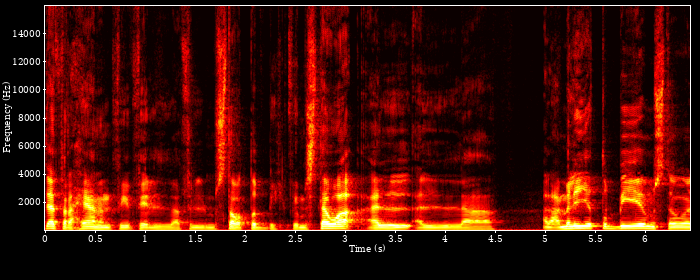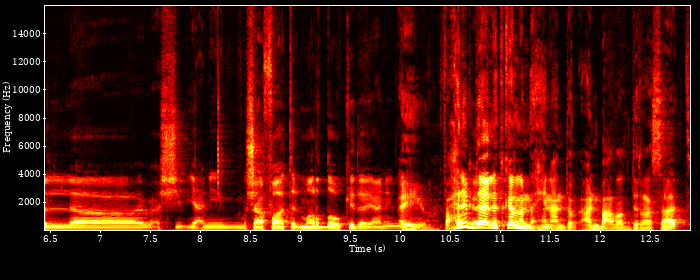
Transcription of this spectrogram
تأثر أحيانا في في في المستوى الطبي في مستوى ال ال العملية الطبية مستوى ال- الش- يعني مشافاه المرضى وكذا يعني؟ أيوه. فحنبدأ نتكلم الحين عن عن بعض الدراسات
